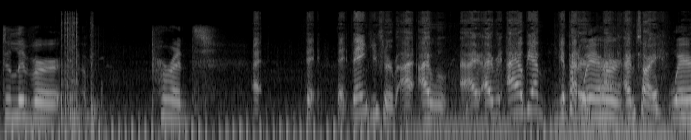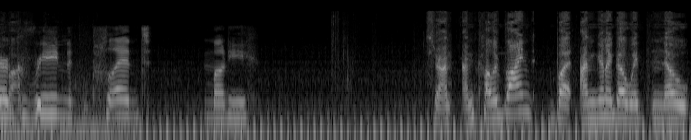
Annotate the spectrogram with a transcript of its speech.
deliver parent. Th- th- thank you, sir. I, I will. I, I, I hope you have get better. Where- I, am sorry. Where green plant money. Sir, I'm I'm colorblind, but I'm gonna go with no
